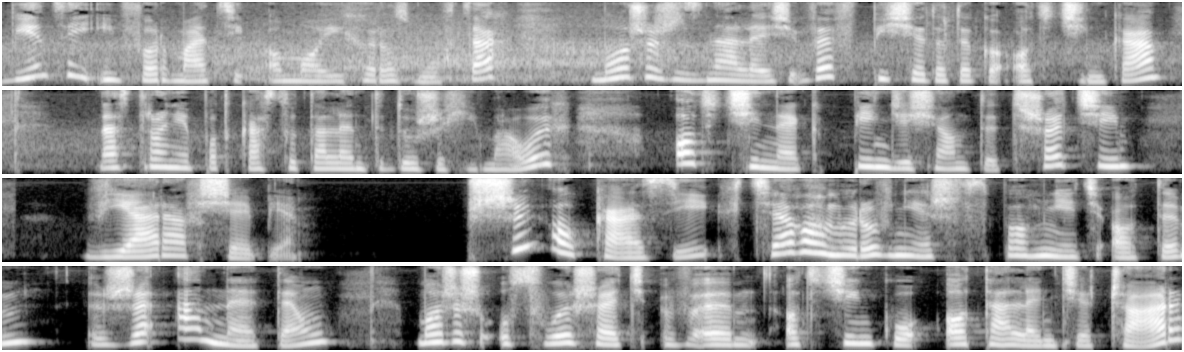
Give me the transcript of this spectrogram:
więcej informacji o moich rozmówcach możesz znaleźć we wpisie do tego odcinka na stronie podcastu Talenty Dużych i Małych. Odcinek 53 Wiara w siebie. Przy okazji chciałam również wspomnieć o tym, że Anetę możesz usłyszeć w odcinku o talencie czar.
